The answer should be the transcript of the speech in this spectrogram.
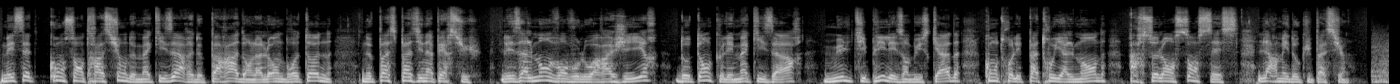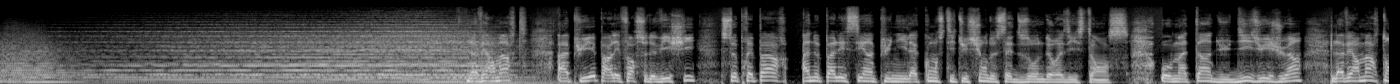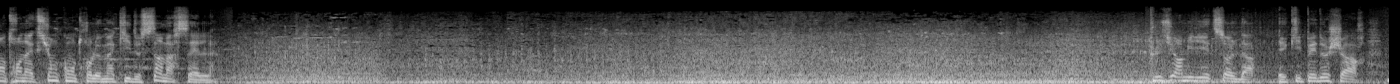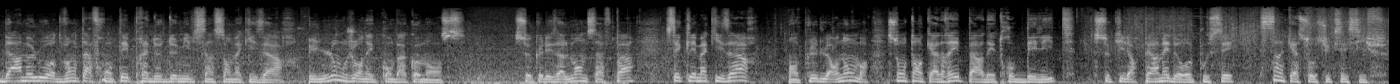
Mais cette concentration de maquisards et de paras dans la lande bretonne ne passe pas inaperçue. Les Allemands vont vouloir agir, d'autant que les maquisards multiplient les embuscades contre les patrouilles allemandes, harcelant sans cesse l'armée d'occupation. La Wehrmacht, appuyée par les forces de Vichy, se prépare à ne pas laisser impunie la constitution de cette zone de résistance. Au matin du 18 juin, la Wehrmacht entre en action contre le maquis de Saint-Marcel. Plusieurs milliers de soldats, équipés de chars, d'armes lourdes, vont affronter près de 2500 maquisards. Une longue journée de combat commence. Ce que les Allemands ne savent pas, c'est que les maquisards, en plus de leur nombre, sont encadrés par des troupes d'élite, ce qui leur permet de repousser cinq assauts successifs.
